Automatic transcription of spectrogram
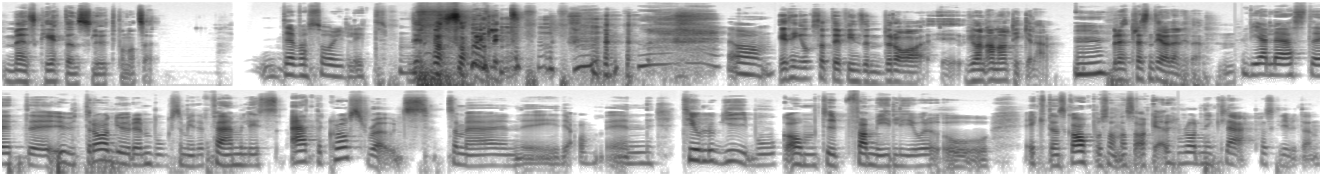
mänsklighetens slut på något sätt. Det var sorgligt. Det var sorgligt. ja. Jag tänker också att det finns en bra, eh, vi har en annan artikel här. mm. Presentera den lite. Mm. Vi har läst ett eh, utdrag ur en bok som heter Families at the Crossroads. Som är en, eh, ja, en teologibok om typ familj och, och äktenskap och sådana saker. Rodney Clapp har skrivit den.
